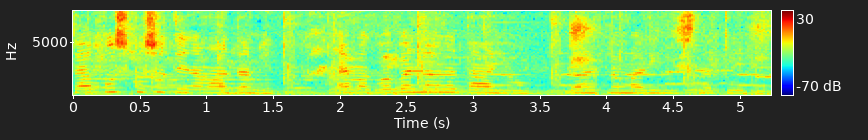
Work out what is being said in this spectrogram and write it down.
Katapos kusutin ang mga damit, ay magbabanlaw na tayo gamit ng malinis na tubig.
